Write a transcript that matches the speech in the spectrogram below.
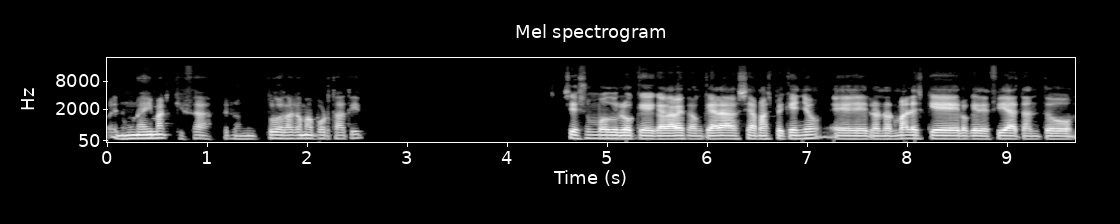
En un iMac quizás, pero en toda la gama portátil. Sí, es un módulo que cada vez, aunque ahora sea más pequeño, eh, lo normal es que lo que decía tanto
